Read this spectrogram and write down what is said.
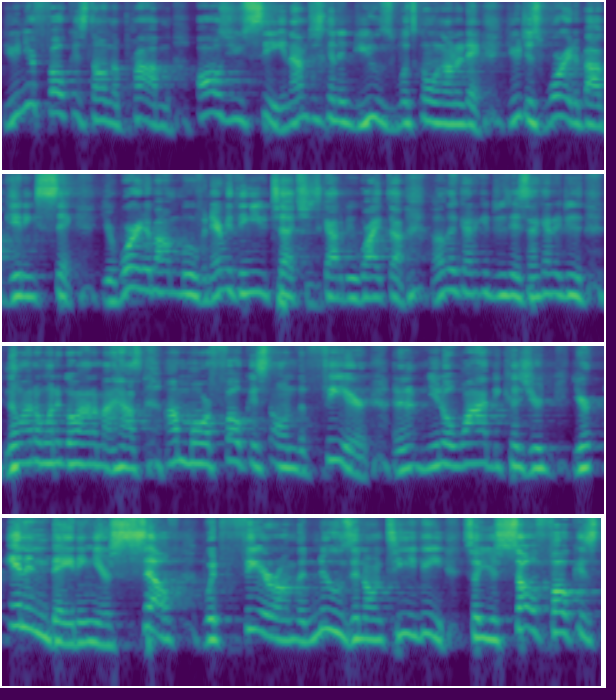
When you're focused on the problem, all you see, and I'm just gonna use what's going on today, you're just worried about getting sick. You're worried about moving. Everything you touch has gotta be wiped out. Oh, they gotta do this, I gotta do this. No, I don't wanna go out of my house. I'm more focused on the fear. And you know why? Because you're, you're inundating yourself with fear on the news and on TV. So you're so focused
